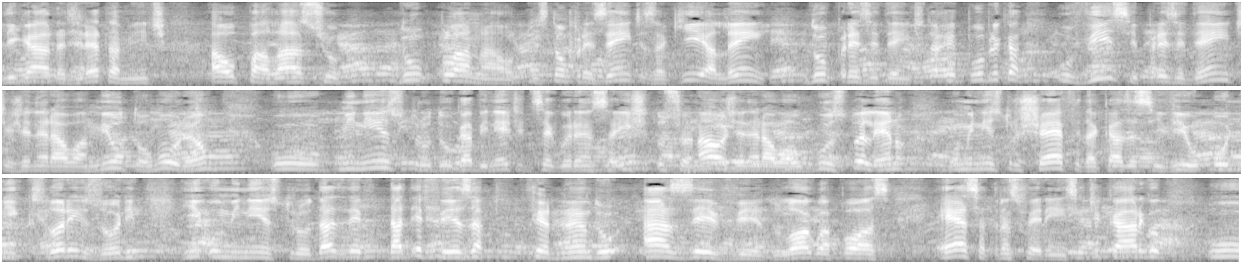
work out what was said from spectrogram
ligada diretamente ao Palácio do Planalto. Estão presentes aqui, além do presidente da República, o vice-presidente, general Hamilton Mourão, o ministro do Gabinete de Segurança Institucional, general Augusto Heleno, o ministro-chefe da Casa Civil, Onix Lorenzoni, e o ministro da Defesa, Fernando Azevedo. Logo após essa transferência, de cargo, o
